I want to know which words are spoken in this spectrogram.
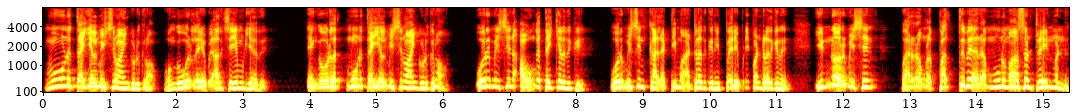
மூணு தையல் மிஷின் வாங்கி கொடுக்குறோம். உங்கள் ஊரில் அது செய்ய முடியாது. எங்கள் ஊரில் மூணு தையல் மிஷின் வாங்கி கொடுக்குறோம். ஒரு மிஷின் அவங்க தைக்கிறதுக்கு ஒரு மிஷின் கலட்டி மாட்டுறதுக்கு ரிப்பேர் எப்படி பண்ணுறதுக்குன்னு இன்னொரு மிஷின் வர்றவங்கள பத்து பேரை மூணு மாதம் ட்ரெயின் பண்ணு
